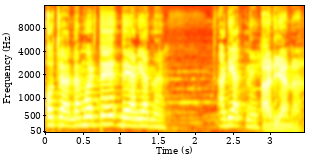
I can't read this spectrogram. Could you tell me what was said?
Otra, la muerte de Ariadna. Ariadne. Ariana.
